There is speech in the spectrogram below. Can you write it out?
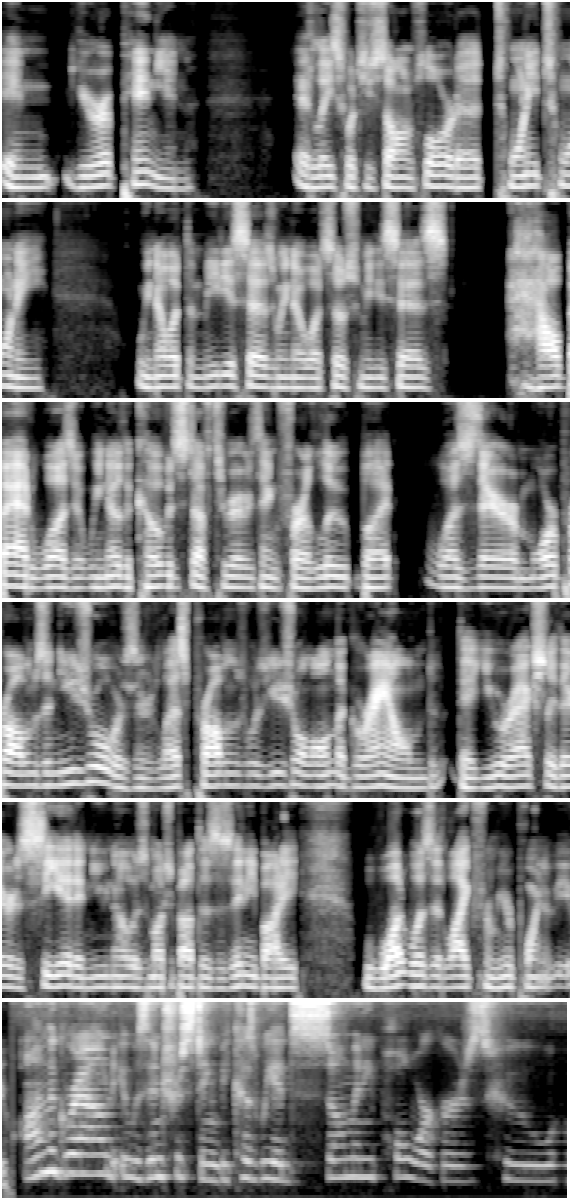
In your opinion, at least what you saw in Florida, 2020. We know what the media says. We know what social media says. How bad was it? We know the COVID stuff threw everything for a loop, but was there more problems than usual? Was there less problems than usual on the ground that you were actually there to see it and you know as much about this as anybody? What was it like from your point of view? On the ground, it was interesting because we had so many poll workers who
